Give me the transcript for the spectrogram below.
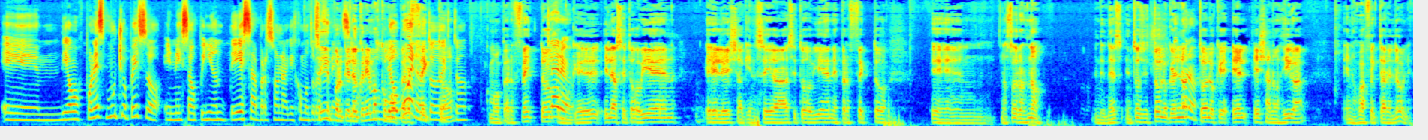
eh, digamos, pones mucho peso en esa opinión de esa persona que es como tu Sí, referencia. porque lo creemos como lo perfecto. bueno de todo esto. Como perfecto, Claro. como que él hace todo bien, él, ella, quien sea, hace todo bien, es perfecto. Eh, nosotros no. ¿Entendés? Entonces todo lo que él, no- Bueno. todo lo que él, ella nos diga eh, nos va a afectar el doble.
